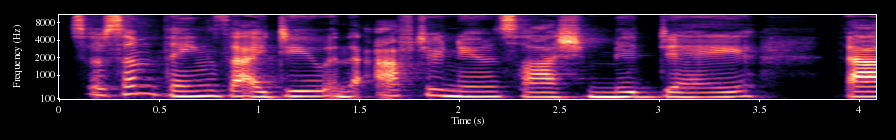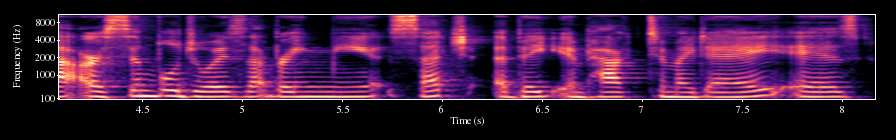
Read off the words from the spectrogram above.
So, some things that I do in the afternoon slash midday that are simple joys that bring me such a big impact to my day is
